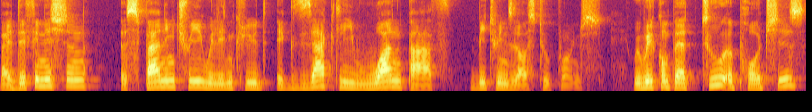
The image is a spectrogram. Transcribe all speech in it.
By definition, a spanning tree will include exactly one path between those two points. We will compare two approaches,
